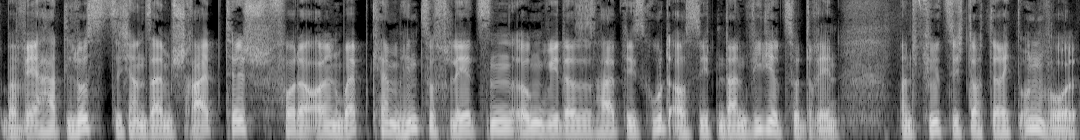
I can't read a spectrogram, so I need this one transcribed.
Aber wer hat Lust, sich an seinem Schreibtisch vor der ollen Webcam hinzuflezen, irgendwie, dass es halbwegs gut aussieht und dann ein Video zu drehen? Man fühlt sich doch direkt unwohl.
